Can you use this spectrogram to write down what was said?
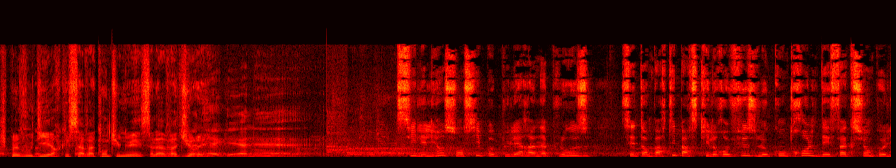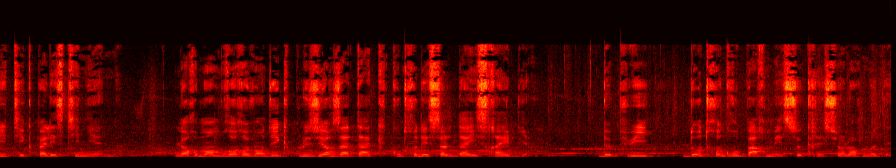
Je peux vous dire que ça va continuer, cela va durer. Si les lions sont si populaires à Naplouse, c'est en partie parce qu'ils refusent le contrôle des factions politiques palestiniennes. Leurs membres revendiquent plusieurs attaques contre des soldats israéliens. Depuis, d'autres groupes armés se créent sur leur modèle.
